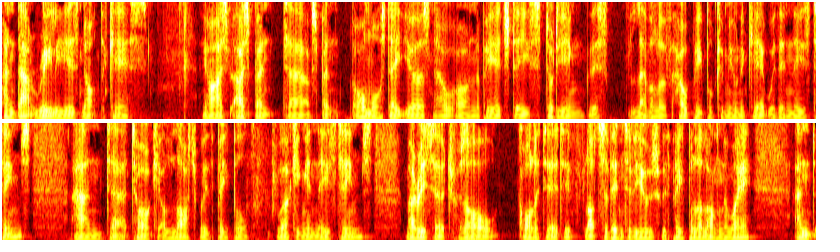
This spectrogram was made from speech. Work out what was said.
And that really is not the case. You know, I, I spent uh, I've spent almost eight years now on a PhD studying this level of how people communicate within these teams and uh, talk a lot with people working in these teams. My research was all qualitative, lots of interviews with people along the way, and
